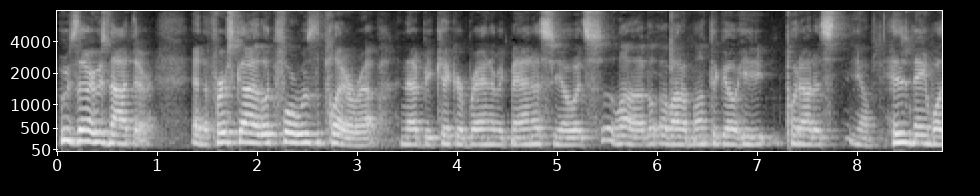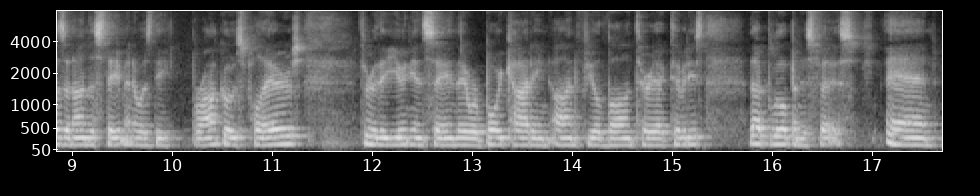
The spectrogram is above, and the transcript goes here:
who's there, who's not there. And the first guy I looked for was the player rep, and that'd be kicker Brandon McManus. You know, it's about a month ago he put out his, you know, his name wasn't on the statement. It was the Broncos players through the union saying they were boycotting on-field voluntary activities. That blew up in his face, and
